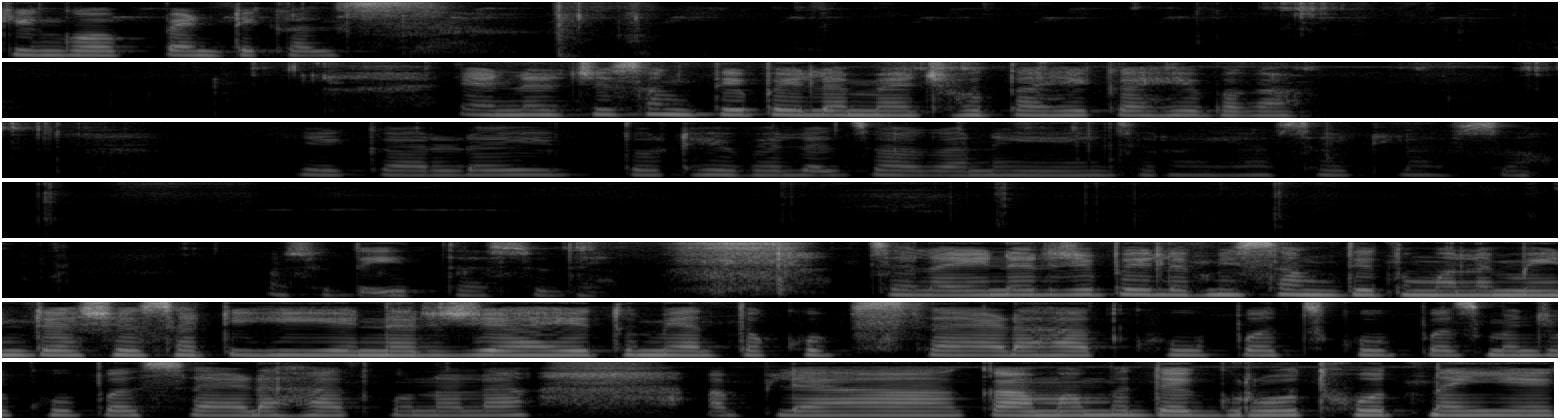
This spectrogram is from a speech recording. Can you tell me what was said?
किंग ऑफ पेंटिकल्स एनर्जी सांगते पहिला मॅच होत आहे का हे बघा. हे कार्ड इथं ठेवायला जागा नाही आहे जरा ह्या साईडला असं. असू दे इथं असू दे. चला एनर्जी पहिलं मी सांगते तुम्हाला मेन राशीसाठी ही एनर्जी आहे. तुम्ही आता खूप सॅड आहात खूपच खूपच म्हणजे खूपच सॅड आहात. कोणाला आपल्या कामामध्ये ग्रोथ होत नाही आहे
